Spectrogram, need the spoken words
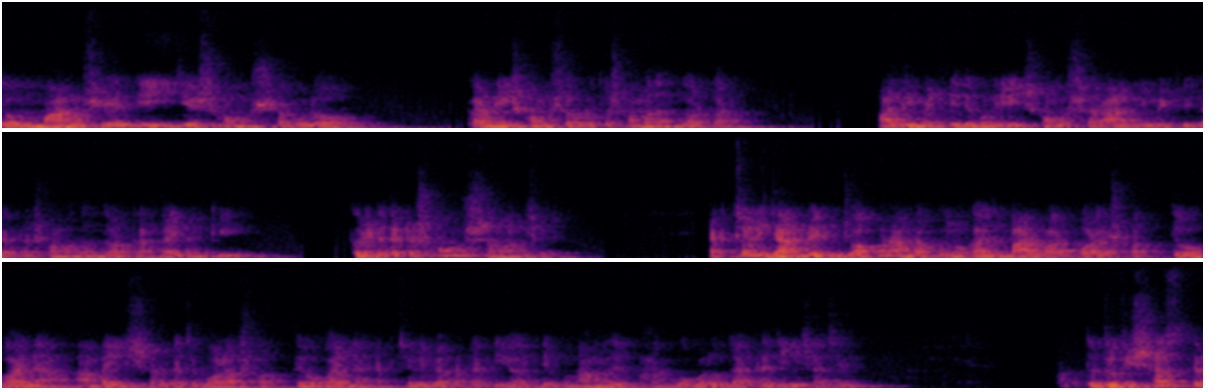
তো মানুষের এই যে সমস্যাগুলো, কারণ এই সমস্যাগুলো তো সমাধান দরকার। আলটিমেটলি দেখুন, এই সমস্যার আলটিমেটলি তো একটা সমাধান দরকার, তাই নয় কি? কারণ এটা তো একটা সমস্যা মানুষের। অ্যাকচুয়ালি জানবেন, যখন আমরা কোনো কাজ বারবার করা সত্ত্বেও হয় না, আমরা ঈশ্বরের কাছে বলা সত্ত্বেও হয় না অ্যাকচুয়ালি ব্যাপারটা কি হয়? দেখুন, আমাদের ভাগ্য বলেও তো একটা জিনিস আছে। তো জ্যোতিষশাস্ত্র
